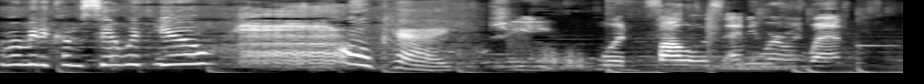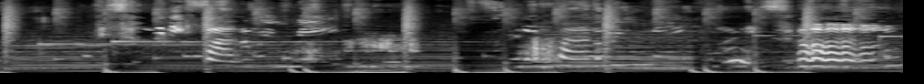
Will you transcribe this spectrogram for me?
want me to come sit with you? Okay. She would follow us anywhere we went. Is somebody following me? Somebody following me? Oh,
